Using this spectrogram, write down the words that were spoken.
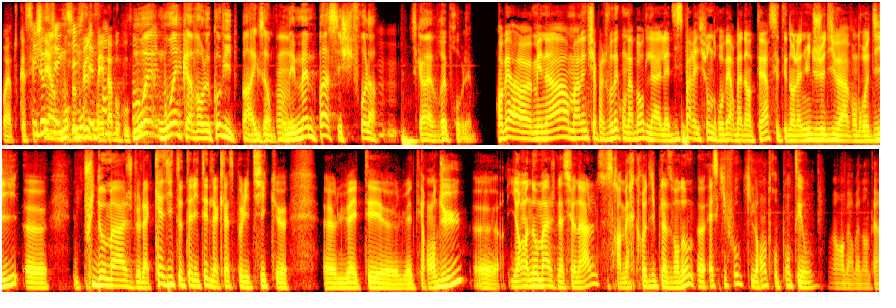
Ouais, en tout cas, c'est plus, mais pas beaucoup. Moins, moins qu'avant le Covid, par exemple. On mm. n'est même pas à ces chiffres-là. Mm, mm. C'est quand même un vrai problème. Robert euh, Ménard, Marlène Schiappa, je voudrais qu'on aborde la, disparition de Robert Badinter. C'était dans la nuit de jeudi à vendredi. Euh, une pluie d'hommage de la quasi-totalité de la classe politique euh, lui a été lui a été rendue. il y aura un hommage national. Ce sera mercredi, place Vendôme. Est-ce qu'il faut qu'il rentre au Panthéon, Robert Badinter?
